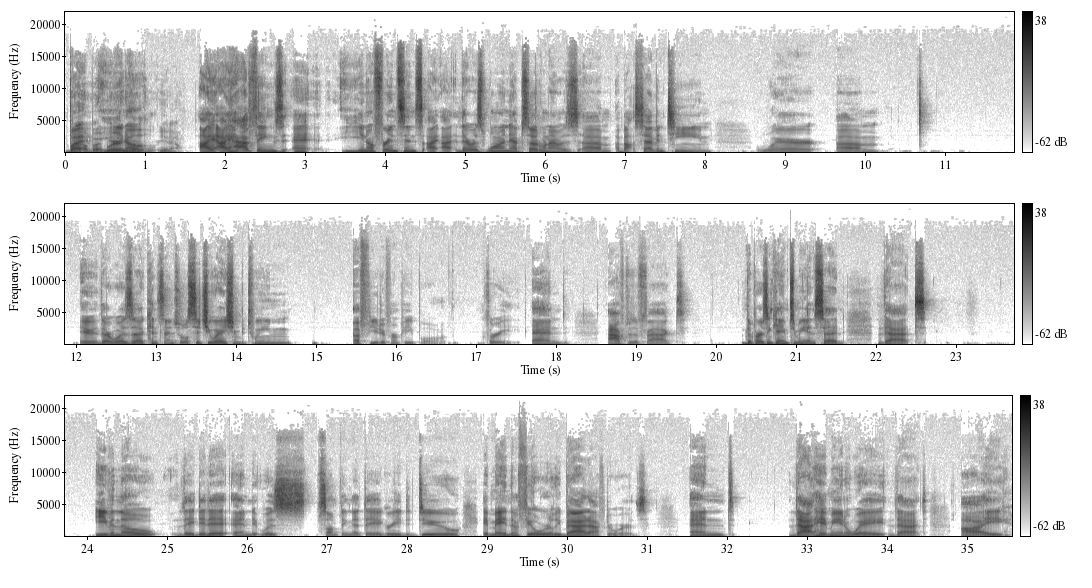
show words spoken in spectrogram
But, No, but we're, you know, you know, I, I have things, uh, you know, for instance, I, I there was one episode when I was um, about 17 where um, it- there was a consensual situation between a few different people, three. And after the fact, the person came to me and said that even though they did it and it was something that they agreed to do, it made them feel really bad afterwards. And that hit me in a way that I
